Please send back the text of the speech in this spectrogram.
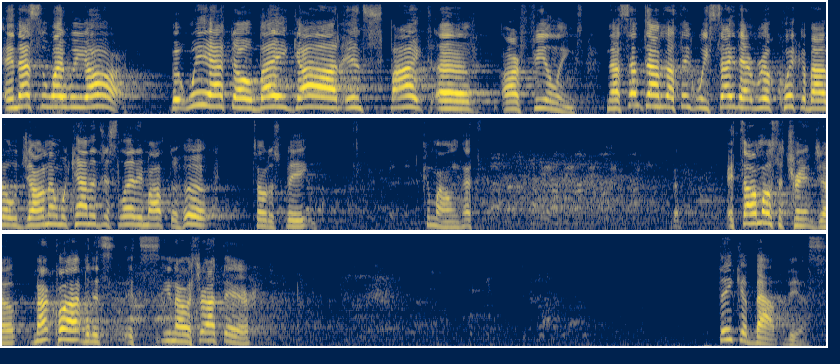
And that's the way we are. But we have to obey God in spite of our feelings. Now, sometimes I think we say that real quick about old Jonah, and we kind of just let him off the hook, so to speak. Come on, that's, it's almost a Trent joke. Not quite, but it's, it's you know, it's right there. Think about this.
